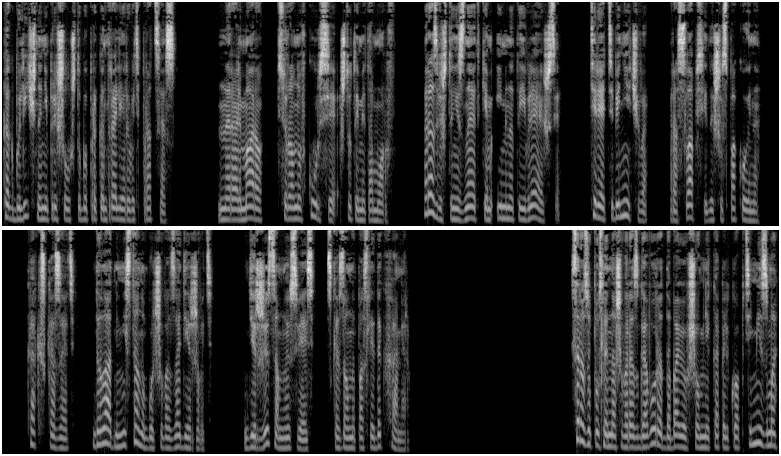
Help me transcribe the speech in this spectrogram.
Как бы лично не пришел, чтобы проконтролировать процесс. Неральмаро все равно в курсе, что ты метаморф. Разве что не знает, кем именно ты являешься. Терять тебе нечего. Расслабься и дыши спокойно. Как сказать? Да ладно, не стану больше вас задерживать. Держи со мной связь, сказал напоследок Хаммер. Сразу после нашего разговора, добавившего мне капельку оптимизма,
